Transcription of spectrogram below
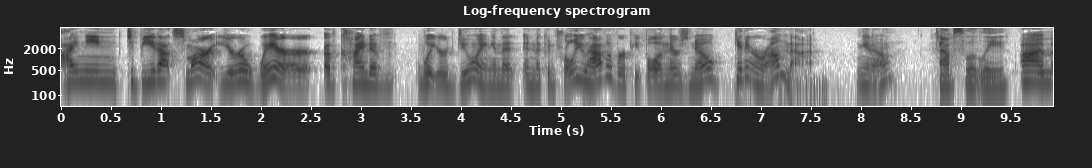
I mean, to be that smart, you're aware of kind of what you're doing and the and the control you have over people, and there's no getting around that. You know? Absolutely. Um,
